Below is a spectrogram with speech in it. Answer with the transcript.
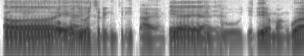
Oh Bokap iya. gue juga iya. sering cerita yang Iya, kayak iya, gitu jadi emang gue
